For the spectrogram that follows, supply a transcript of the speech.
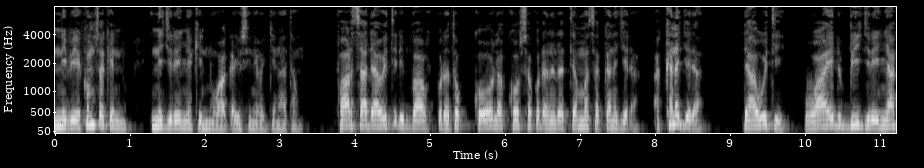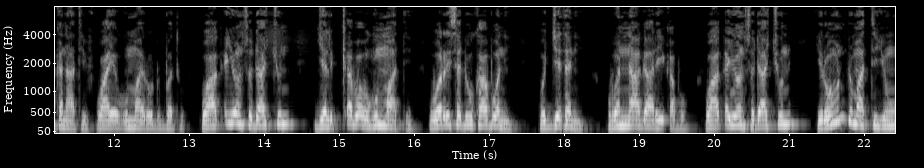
inni beekumsa kennu inni jireenya kennu waaqayyo isinii wajjin haa ta'u. Faarsaa daawwitii dhibbaaf kudha tokkoo lakkoofsa kudhan irratti ammas akkana jedha. Akkana jedha. Daawwitii. Waa'ee dubbii jireenyaa kanaatiif waa'ee ogummaa yeroo dubbatu. Waaqayyoon sodaachuun jalqaba ogummaatti warri isa duukaa bu'anii hojjetanii hubannaa gaarii qabu. Waaqayyoon sodaachuun yeroo hundumaatti iyyuu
